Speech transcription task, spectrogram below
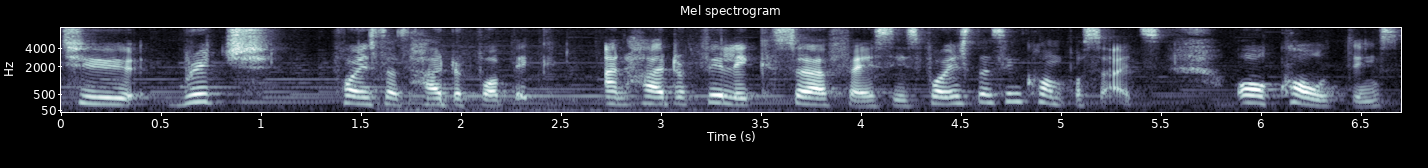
to bridge, for instance, hydrophobic and hydrophilic surfaces, for instance in composites or coatings,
